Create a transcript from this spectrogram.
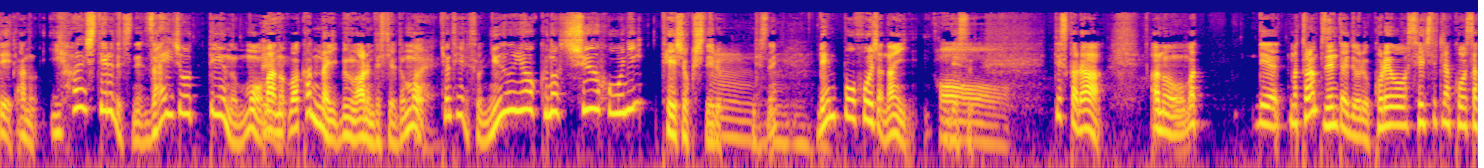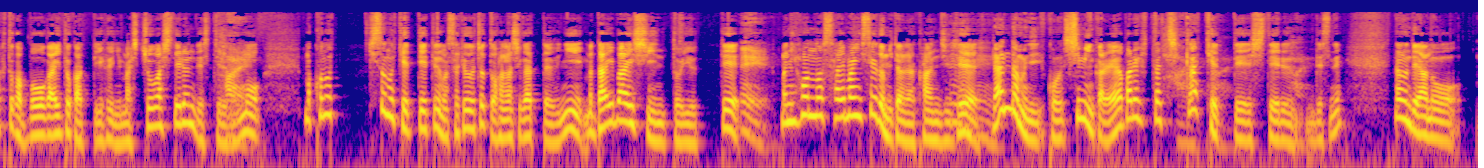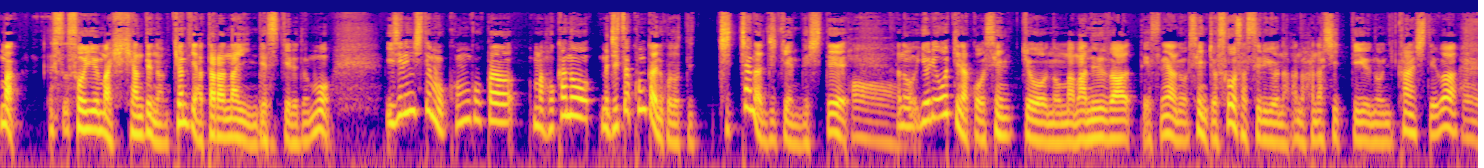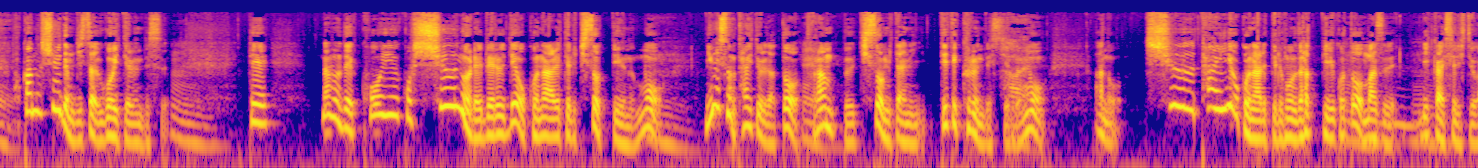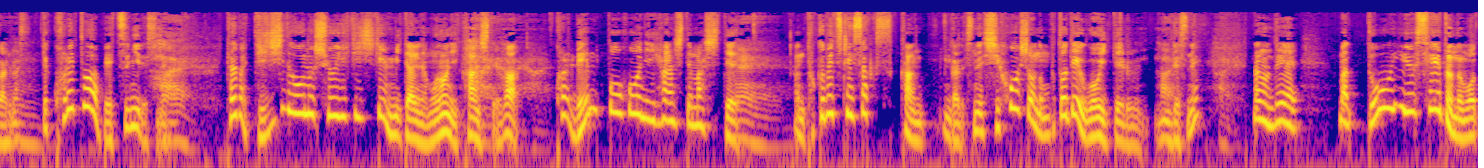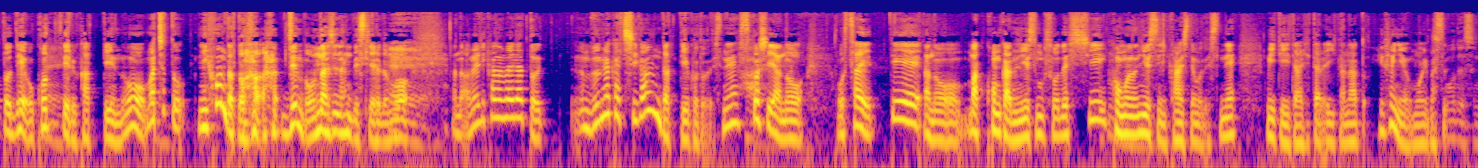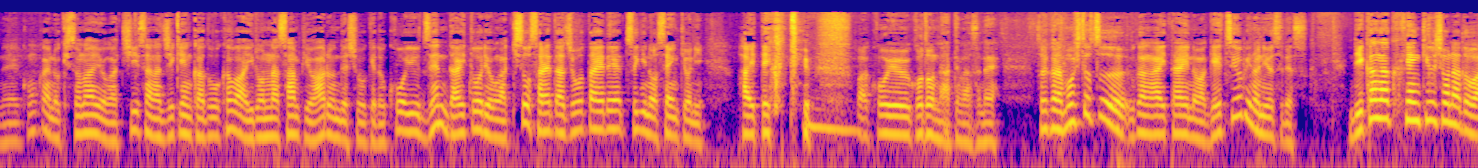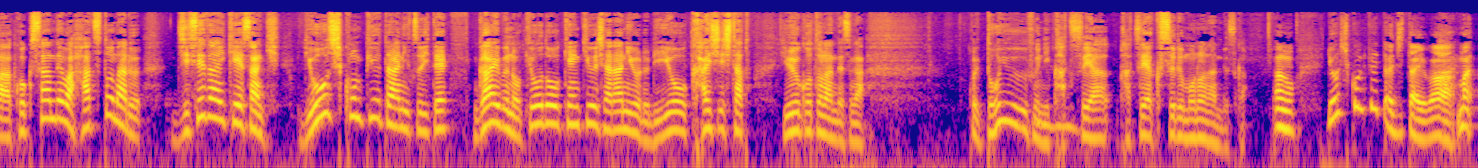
で、あの、違反しているですね、罪状っていうのも、まあ、あの、わかんない部分はあるんですけれども、基本的にそのニューヨークの州法に抵触しているんですね。連邦法じゃないんです。ですから、あの、まあ、で、まあ、トランプ前大統領、これを政治的な工作とか妨害とかっていうふうに、まあ、主張はしてるんですけれども、はい、まあ、この起訴の決定というのは先ほどちょっとお話があったように、まあ、大陪審といって、ええ、まあ、日本の裁判員制度みたいな感じで、え、ランダムにこう市民から選ばれる人たちが決定してるんですね。はい。はい、なので、あの、まあ、そういうまあ批判というのは基本的に当たらないんですけれども、いずれにしても今後か、まあ、他の、まあ、実は今回のことってちっちゃな事件でして、あ。の、より大きなこう選挙のまあマヌーバーですね、あの、選挙を操作するようなあの話っていうのに関しては、他の州でも実は動いてるんです。うん、で、なので、こういうこう州のレベルで行われている起訴っていうのも、うん、ニュースのタイトルだとトランプ起訴みたいに出てくるんですけども、はい、あの、州単位で行われているものだっていうことをまず理解する必要があります。で、これとは別にですね、はい例えば議事堂の襲撃事件みたいなものに関しては、これ連邦法に違反してまして、あの特別検察官がですね、司法省の下で動いてるんですね。なので、まあ、どういう制度のもとで起こっているかっていうのを、まあ、ちょっと日本だと 全部同じなんですけれども、あの、アメリカの場合だと文脈が違うんだっていうことですね。少しあの、抑えて、あの、まあ、今回のニュースもそうですし、今後のニュースに関してもですね、見ていただけたらいいかなというふうに思います。そうですね。今回の起訴内容が小さな事件かどうかはいろんな賛否はあるんでしょうけど、こういう前大統領が起訴された状態で次の選挙に入っていくっていう、まあ、こういうことになってますね。それからもう一つ伺いたいのは月曜日のニュースです。理化学研究所などは国産では初となる次世代計算機、量子コンピューターについて外部の共同研究者らによる利用を開始したということなんですが、これどういうふうに活躍活躍するものなんですか？あの、量子コンピューター自体は、はい、まあ、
